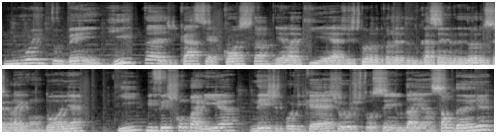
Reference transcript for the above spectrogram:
Muito bem. Rita de Cássia Costa, ela que é a gestora do projeto Educação Empreendedora do Sebrae Rondônia e me fez companhia neste podcast. Hoje estou sem o Dayan Saldanha,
